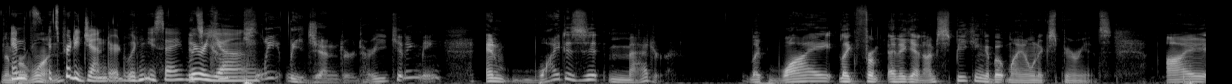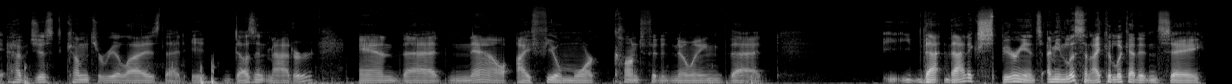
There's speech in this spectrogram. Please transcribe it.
Number and one, it's pretty gendered, wouldn't you say? We were young. completely gendered. Are you kidding me? And why does it matter? Like why like from and again, I'm speaking about my own experience. I have just come to realize that it doesn't matter and that now I feel more confident knowing that that that experience, I mean, listen, I could look at it and say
